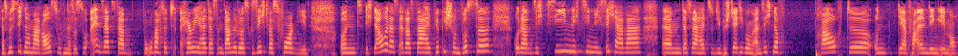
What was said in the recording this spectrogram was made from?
Das müsste ich nochmal raussuchen. Das ist so ein Satz, da beobachtet Harry halt das in Dumbledores Gesicht, was vorgeht. Und ich glaube, dass er das da halt wirklich schon wusste oder sich ziemlich, ziemlich sicher war, ähm, dass er halt so die Bestätigung an sich noch brauchte und der vor allen Dingen eben auch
